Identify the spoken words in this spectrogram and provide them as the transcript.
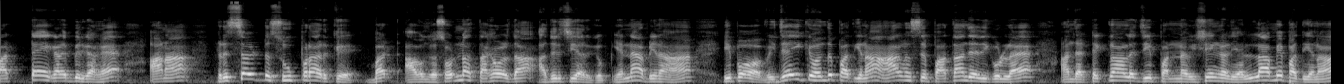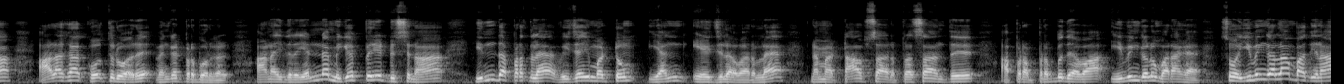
பட்டையை கிளப்பியிருக்காங்க. ஆனால் ரிசல்ட்டு சூப்பராக இருக்குது பட் அவங்க சொன்ன தகவல் தான் அதிர்ச்சியாக இருக்கும் என்ன அப்படின்னா இப்போது விஜய்க்கு வந்து பார்த்திங்கன்னா ஆகஸ்ட் பத்தாம் தேதிக்குள்ளே அந்த டெக்னாலஜி பண்ண விஷயங்கள் எல்லாமே பார்த்தீங்கன்னா அழகாக கோத்துருவார் வெங்கட் பிரபுவர்கள் ஆனால் இதில் என்ன மிகப்பெரிய டிஷ்னா இந்த படத்தில் விஜய் மட்டும் யங் ஏஜில் வரல. நம்ம டாப் ஸ்டார் பிரசாந்த் அப்புறம் பிரபுதேவா இவங்களும் வராங்க. ஸோ இவங்கெல்லாம் பார்த்திங்கன்னா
